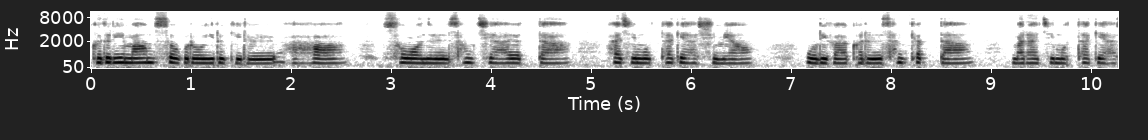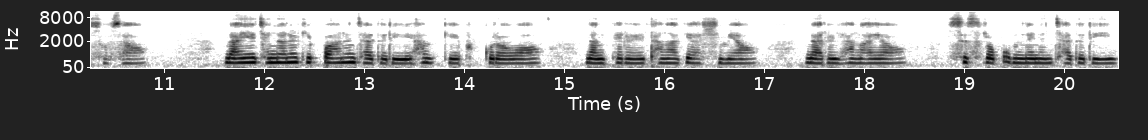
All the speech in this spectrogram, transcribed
그들이 마음속으로 이르기를 아하 소원을 성취하였다 하지 못하게 하시며 우리가 그를 삼켰다 말하지 못하게 하소서. 나의 재난을 기뻐하는 자들이 함께 부끄러워 낭패를 당하게 하시며 나를 향하여 스스로 뽐내는 자들이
